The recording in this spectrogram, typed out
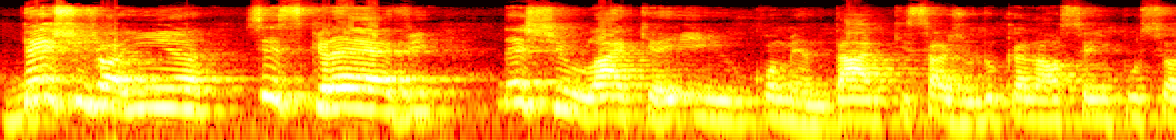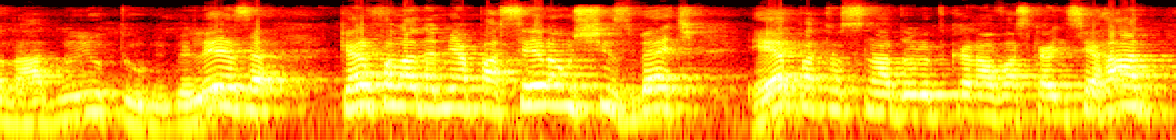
deixa o joinha, se inscreve, Deixe o like aí, o comentário, que isso ajuda o canal a ser impulsionado no YouTube, beleza? Quero falar da minha parceira, o XBET, é patrocinadora do canal Vascaíno Encerrado.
